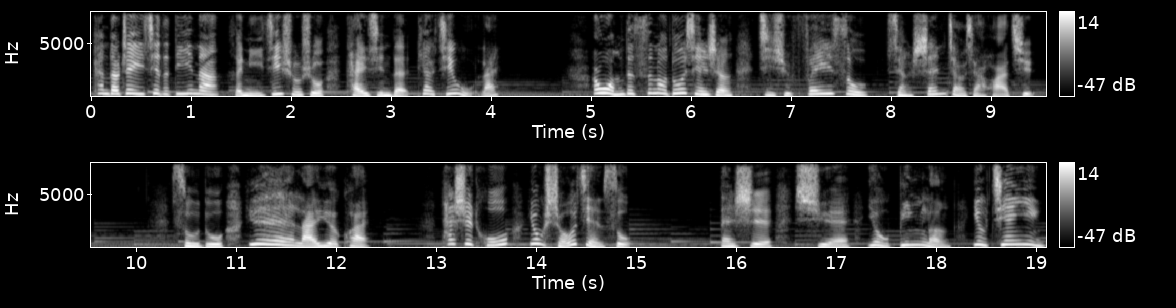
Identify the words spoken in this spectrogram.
看到这一切的蒂娜和尼基叔叔开心的跳起舞来。而我们的斯诺多先生继续飞速向山脚下滑去，速度越来越快。他试图用手减速，但是雪又冰冷又坚硬。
